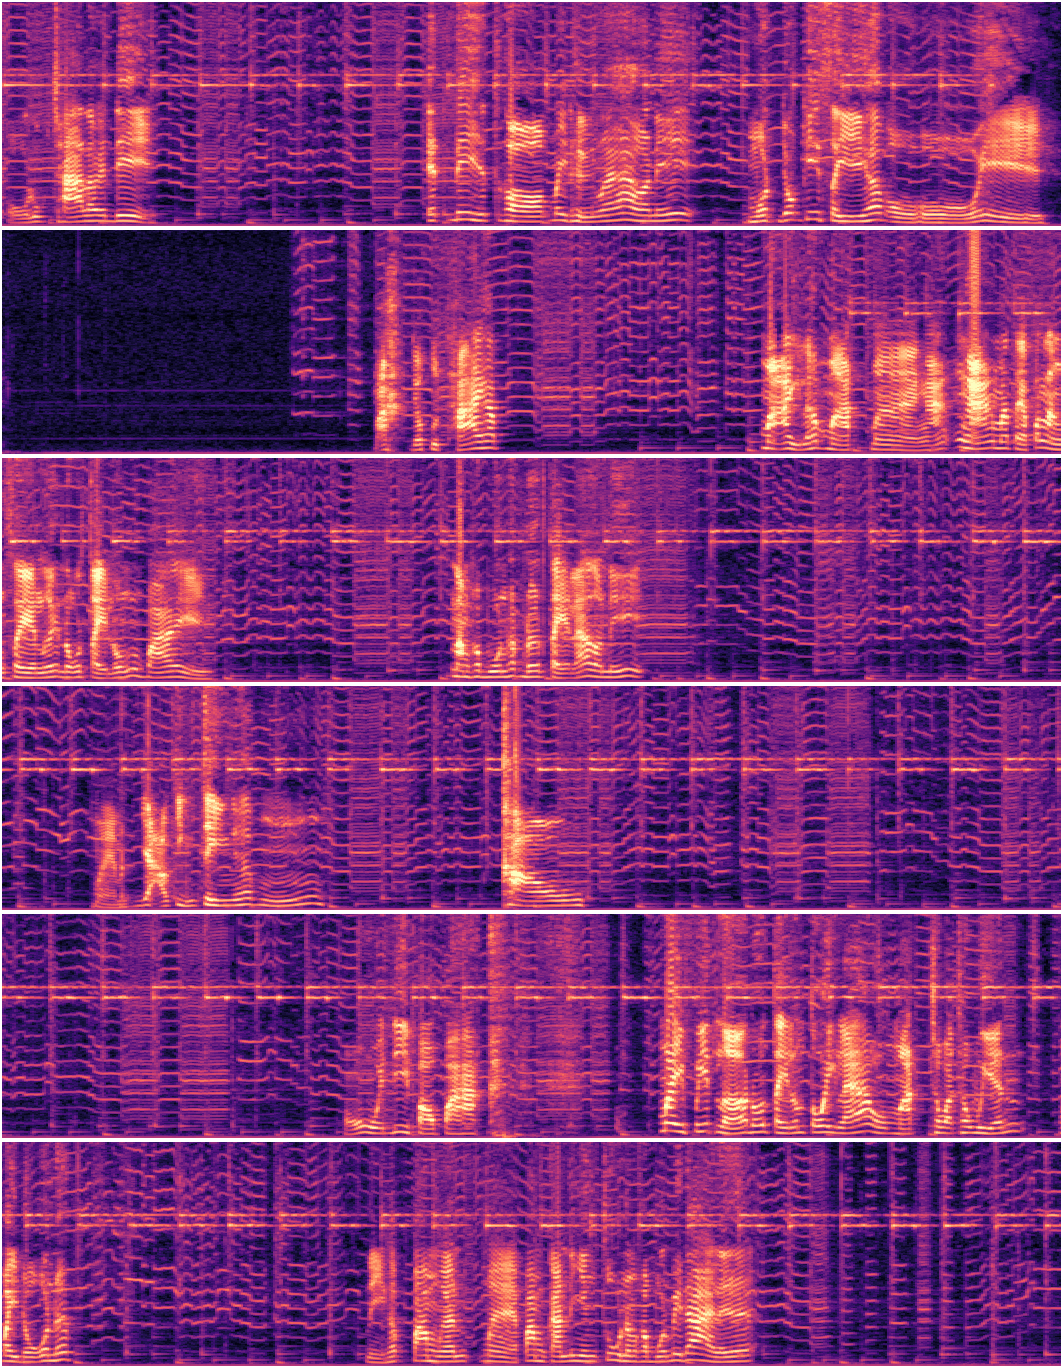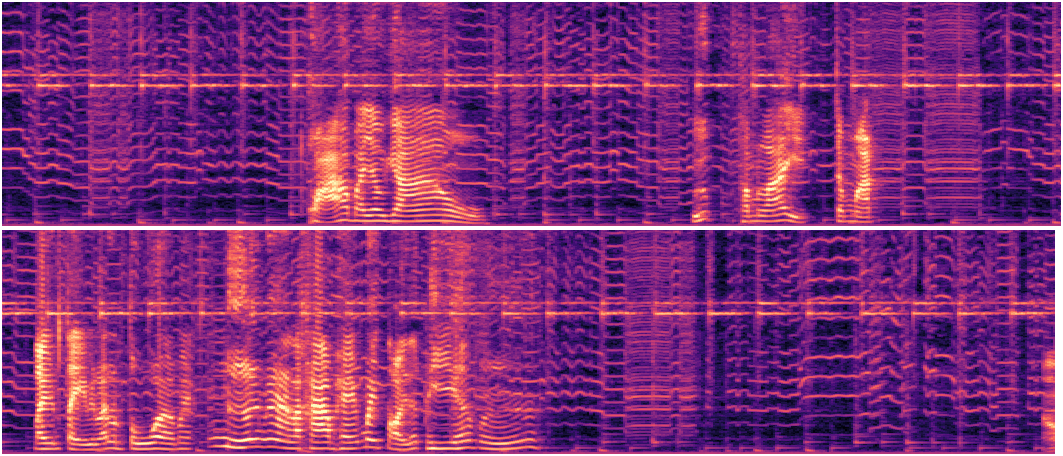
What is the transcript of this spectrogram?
โอ้ลูกช้าแล้วเอ็ดดี้ เอ็ดดี้จะถอกไม่ถึงแล้ววันนี้ หมดยกที่สี่ครับ โอ้โหมายกสุดท้ายครับ มาอีกแล้วหมัดมาง้างง้างมาแต่ฝรั่งเศสเลยโดนเตะลงไปนำขบวนครับเดินเตะแล้วตอนนี้แหมมันยาวจริง ๆ ครับเข่า โอ้ยดีเป่าปาก ไม่ฟิตเหรอ โดนเตะลำตัวอีกแล้ว หมัดชวัดเฉวียน ไม่โดนนะนี่ครับปั้มกันแหมปั้มกันนี่ยังสู้นำขบวนไม่ได้เลยนะขวาไปยาวๆอึ๊บทำอะไรจะหมัดเตะเตะไปแล้วลำตัวไม่เงื้อหน้าราคาแพงไม่ต่อยสักทีครับเออ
